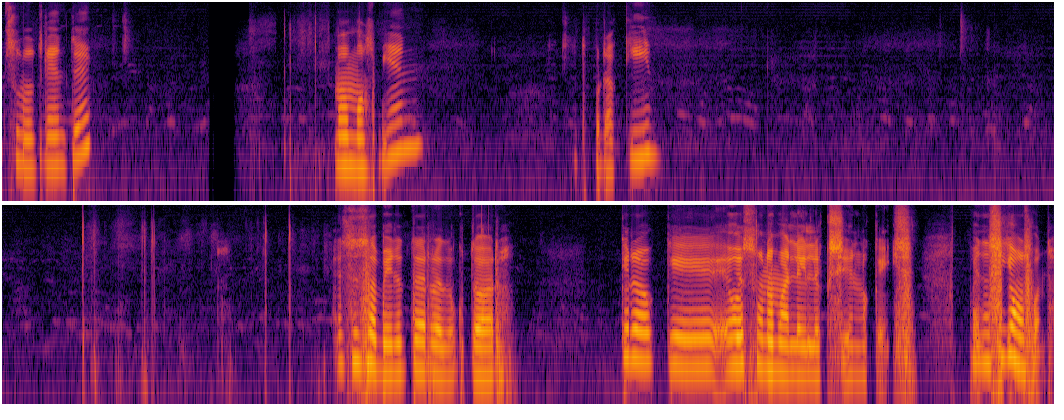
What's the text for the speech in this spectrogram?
Su nutriente. Vamos bien. Por aquí. Esa es habilidad reductor. Creo que es una mala elección lo que hice. Bueno, sigamos jugando.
